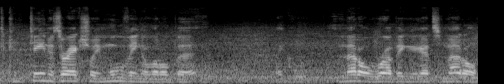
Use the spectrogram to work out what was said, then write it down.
containers are actually moving a little bit. Like metal rubbing against metal.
